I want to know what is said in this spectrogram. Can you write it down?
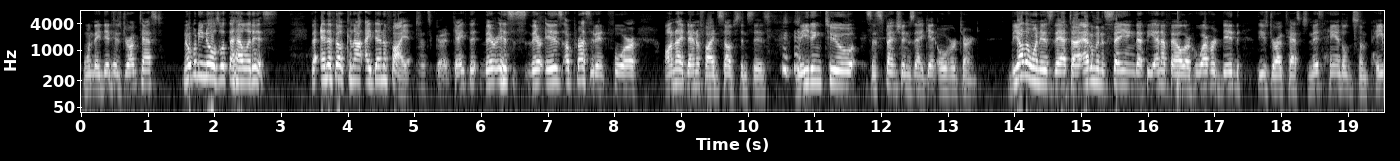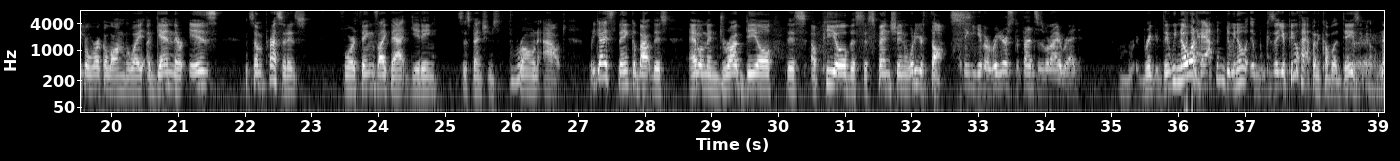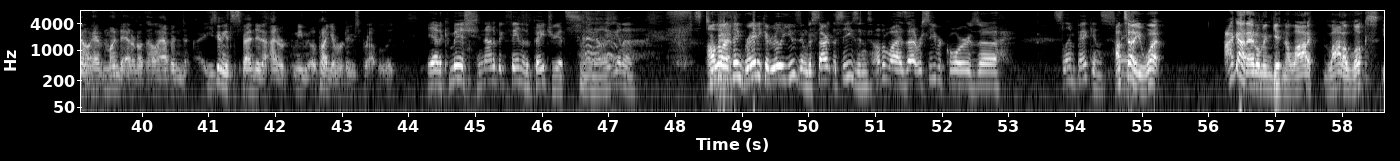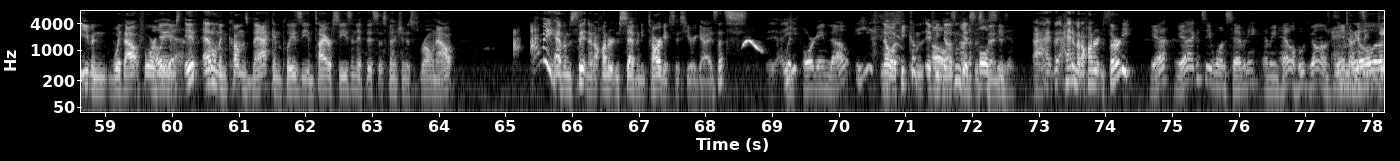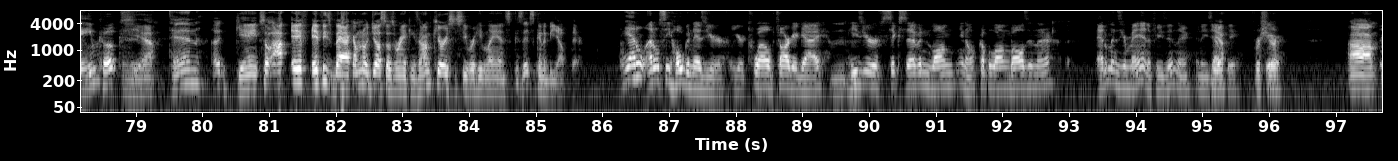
when they did his drug test. Nobody knows what the hell it is. The NFL cannot identify it. That's good. Okay, there is there is a precedent for unidentified substances leading to suspensions that get overturned. The other one is that uh, Edelman is saying that the NFL or whoever did these drug tests mishandled some paperwork along the way. Again, there is some precedence for things like that getting suspensions thrown out. What do you guys think about this Edelman drug deal, this appeal, this suspension? What are your thoughts? I think he gave a rigorous defense, is what I read. Rig- Did we know what happened? Do we know? Because the appeal happened a couple of days ago. No, it happened Monday. I don't know what the hell happened. He's going to get suspended. I don't. I mean, he'll probably get reduced, probably. Yeah, the commish not a big fan of the Patriots. You know, he's gonna. Too Although I think Brady could really use him to start the season. Otherwise, that receiver corps is uh, slim pickings. I'll tell you what. I got Edelman getting a lot of lot of looks even without four Oh, games. yeah. If Edelman comes back and plays the entire season, if this suspension is thrown out, I, I may have him sitting at 170 targets this year, guys. That's with he, four games out. he, no. If he comes, if Oh, he doesn't get a full suspended, season. I had, I had him at 130. Yeah, yeah, I can see 170. I mean, hell, who's gone? Ten targets a Amendola, game? Cooks. Yeah, 10 a game. So I, if if he's back, I'm going to adjust those rankings, and I'm curious to see where he lands because it's going to be up there. Yeah, I don't. I don't see Hogan as your your 12 target guy. Mm-mm. He's your six seven long. You know, a couple long balls in there. Edelman's your man if he's in there and he's Yeah, healthy. for sure. Um,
